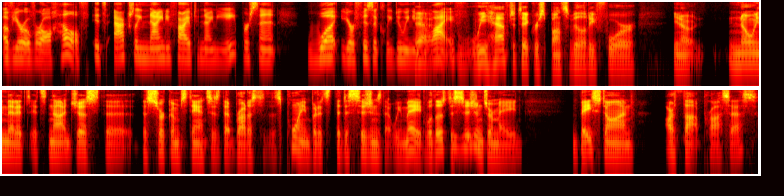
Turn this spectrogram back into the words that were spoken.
of your overall health. It's actually ninety five to ninety eight percent what you're physically doing in your life. We have to take responsibility for, you know, knowing that it's it's not just the the circumstances that brought us to this point, but it's the decisions that we made. Well, those mm-hmm. decisions are made based on our thought process,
